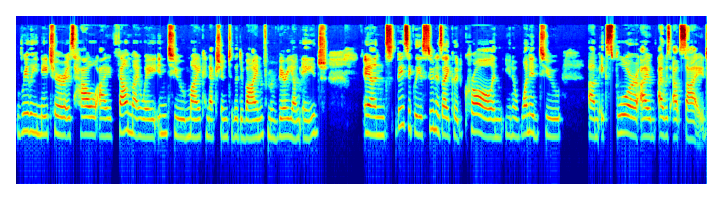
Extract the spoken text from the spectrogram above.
Really, nature is how I found my way into my connection to the divine from a very young age. And basically, as soon as I could crawl and, you know, wanted to um, explore, I, I was outside.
